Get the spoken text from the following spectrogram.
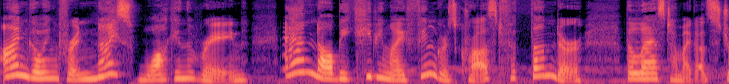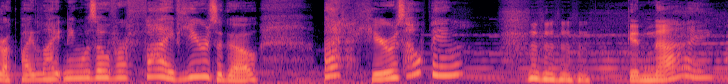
I'm going for a nice walk in the rain, and I'll be keeping my fingers crossed for thunder. The last time I got struck by lightning was over five years ago, but here's hoping. Good night.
